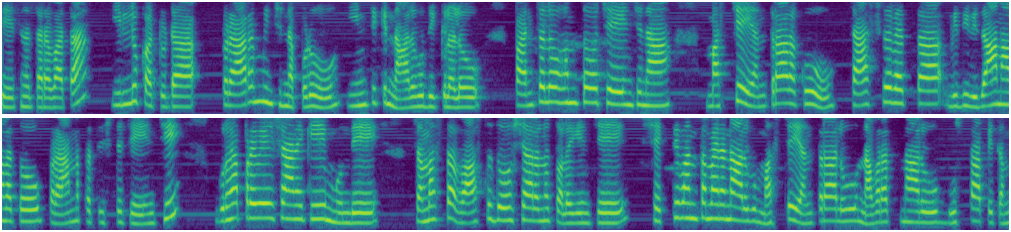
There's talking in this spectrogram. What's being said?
చేసిన తర్వాత ఇల్లు కట్టుట ప్రారంభించినప్పుడు ఇంటికి నాలుగు దిక్కులలో పంచలోహంతో చేయించిన మత్స్య యంత్రాలకు శాస్త్రవేత్త విధి విధానాలతో ప్రాణ ప్రతిష్ఠ చేయించి గృహప్రవేశానికి ముందే సమస్త వాస్తు దోషాలను తొలగించే శక్తివంతమైన నాలుగు మత్స్య యంత్రాలు నవరత్నాలు భూస్థాపితం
